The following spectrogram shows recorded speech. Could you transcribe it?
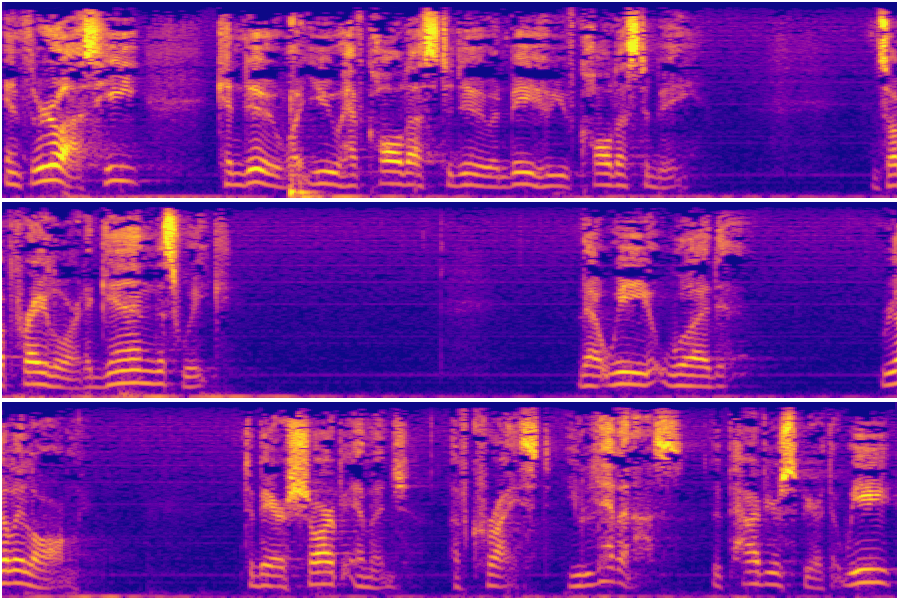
And through us, He can do what you have called us to do and be who you've called us to be. And so I pray, Lord, again this week, that we would really long to bear a sharp image of Christ. You live in us, the power of your Spirit, that we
